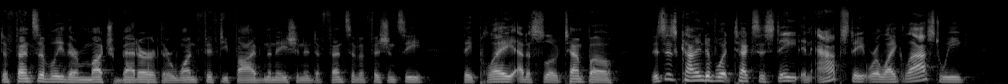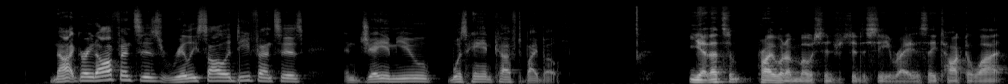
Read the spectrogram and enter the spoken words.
Defensively, they're much better. They're 155 in the nation in defensive efficiency. They play at a slow tempo. This is kind of what Texas State and App State were like last week. Not great offenses, really solid defenses, and JMU was handcuffed by both. Yeah, that's probably what I'm most interested to see, right? Is they talked a lot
